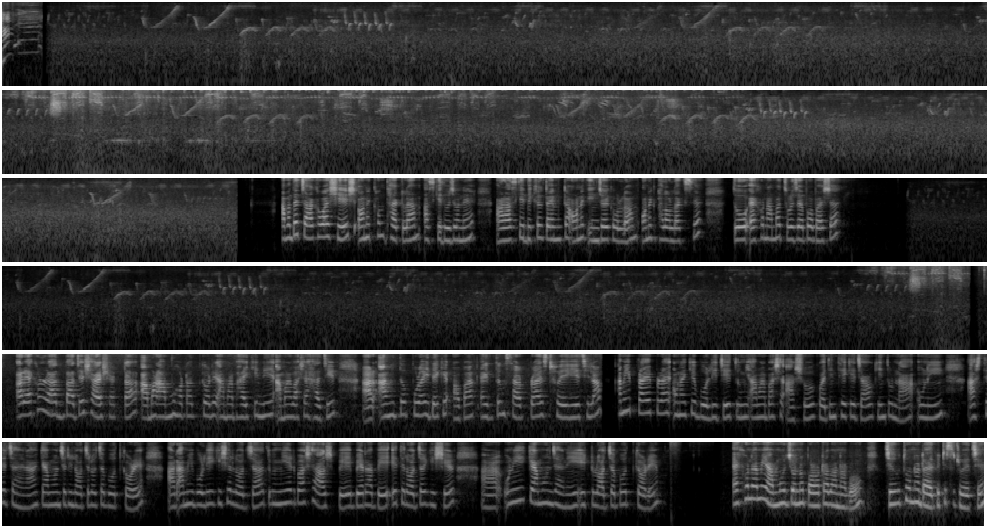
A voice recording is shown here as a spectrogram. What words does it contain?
আমাদের চা খাওয়া শেষ, অনেকক্ষণ থাকলাম আজকে দুজনে। আর আজকে বিকেল টাইমটা অনেক এনজয় করলাম, অনেক ভালো লাগছে। তো এখন আমরা চলে যাব বাসায়। আর এখন রাত বাজে সাড়ে সাতটা। আমার আম্মু হঠাৎ করে আমার ভাইকে নিয়ে আমার বাসায় হাজির। আর আমি তো পুরাই দেখে অবাক, একদম সারপ্রাইজড হয়ে গিয়েছিলাম। আমি প্রায় প্রায় ওনাকে বলি যে, তুমি আমার বাসায় আসো, কয়দিন থেকে যাও। কিন্তু না, উনি আসতে চায় না, কেমন জানি লজ্জা লজ্জা বোধ করে। আর আমি বলি, কিসের লজ্জা? তুমি মেয়ের বাসায় আসবে, বেড়াবে, এতে লজ্জার কিসের? আর উনি কেমন জানি একটু লজ্জা বোধ করে। এখন আমি আম্মুর জন্য পরোটা বানাবো। যেহেতু ওনার ডায়াবেটিস রয়েছে,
